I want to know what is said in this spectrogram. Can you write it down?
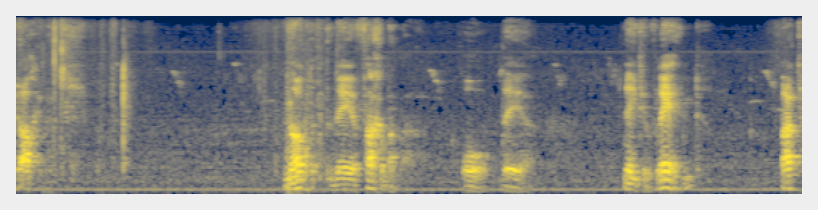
documents. Not their whakamama or their native land, but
